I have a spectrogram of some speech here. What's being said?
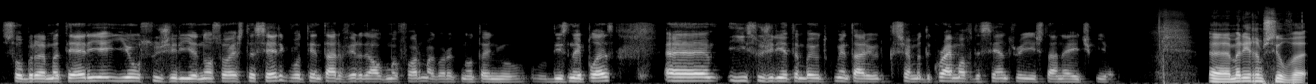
sobre a matéria e eu sugeria não só esta série, que vou tentar ver de alguma forma, agora que não tenho o Disney Plus, uh, e sugeria também o documentário que se chama The Crime of the Century e está na HBO. Uh, Maria Ramos Silva,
